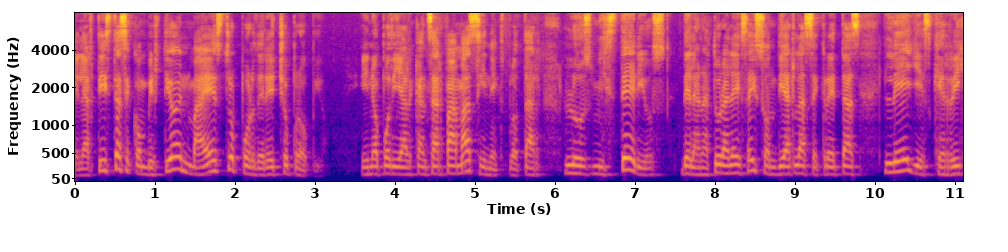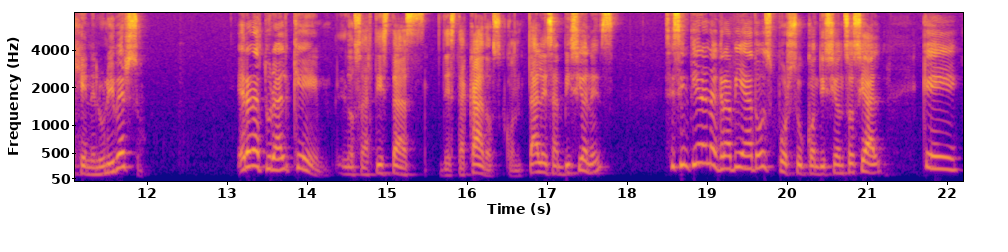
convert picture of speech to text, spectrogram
El artista se convirtió en maestro por derecho propio, y no podía alcanzar fama sin explotar los misterios de la naturaleza y sondear las secretas leyes que rigen el universo. Era natural que los artistas destacados con tales ambiciones se sintieran agraviados por su condición social, que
